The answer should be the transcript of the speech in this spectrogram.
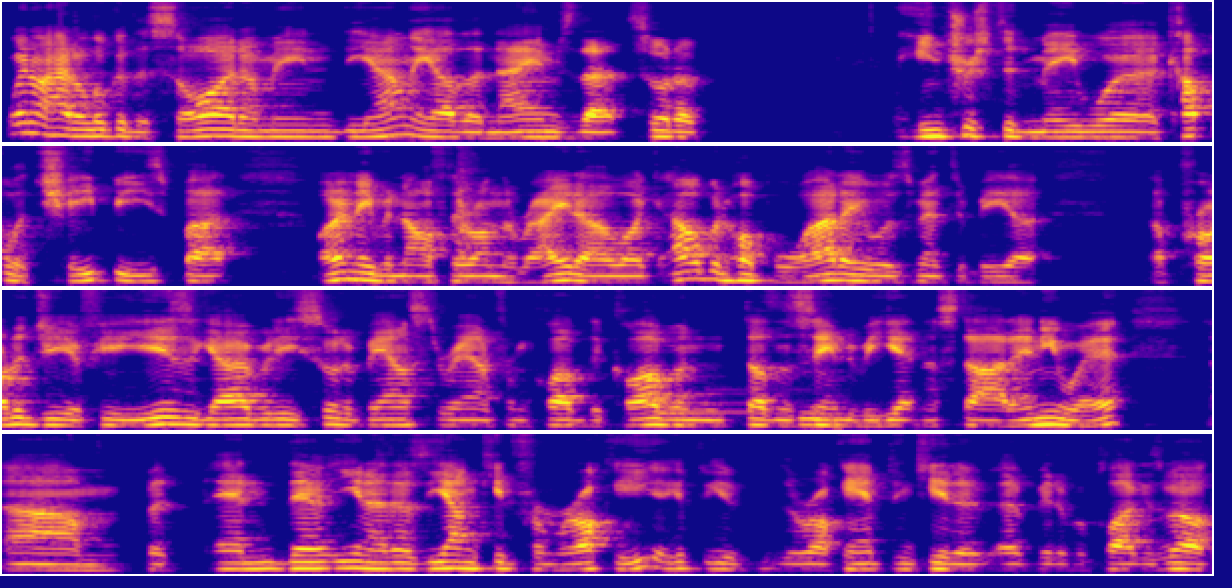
When I had a look at the side, I mean, the only other names that sort of interested me were a couple of cheapies, but I don't even know if they're on the radar. Like Albert Hopoate was meant to be a, a prodigy a few years ago, but he sort of bounced around from club to club and doesn't seem to be getting a start anywhere. Um, but and there, you know, there's a young kid from Rocky. I have to give the Rockhampton kid a, a, bit of a plug as well.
